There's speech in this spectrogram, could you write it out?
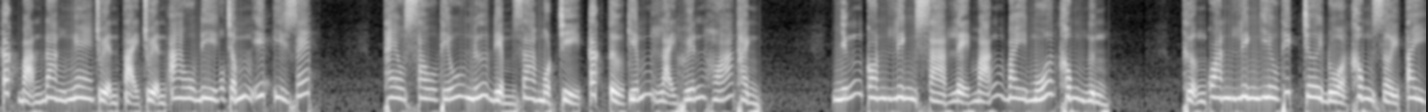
Các bạn đang nghe truyện tại truyện Audi.xyz. Theo sau thiếu nữ điểm ra một chỉ các tử kiếm lại huyến hóa thành. Những con linh xà lệ mãng bay múa không ngừng. Thượng quan linh yêu thích chơi đùa không rời tay.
